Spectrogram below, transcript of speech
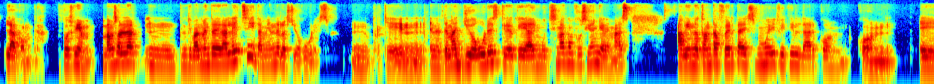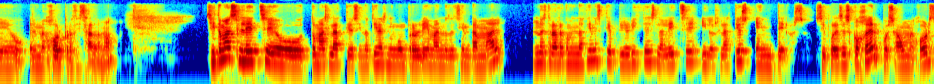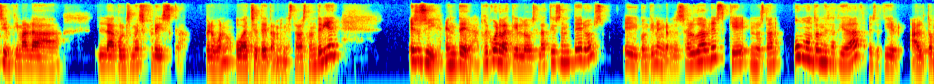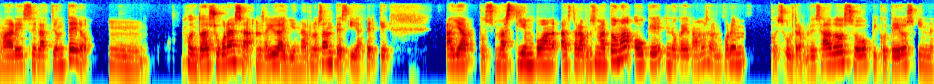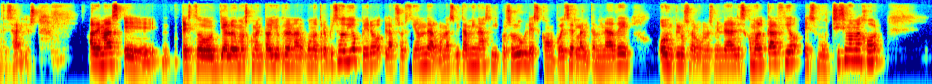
la compra. Pues bien, vamos a hablar mm, principalmente de la leche y también de los yogures, mm, porque en, el tema yogures creo que hay muchísima confusión y además, habiendo tanta oferta, es muy difícil dar con, eh, el mejor procesado, ¿no? Si tomas leche o tomas lácteos y no tienes ningún problema, no te sientan mal, nuestra recomendación es que priorices la leche y los lácteos enteros. Si puedes escoger, pues aún mejor si encima la, la consumes fresca. Pero bueno, OHT también está bastante bien. Eso sí, entera. Recuerda que los lácteos enteros eh, contienen grasas saludables que nos dan un montón de saciedad, es decir, al tomar ese lácteo entero mm, con toda su grasa nos ayuda a llenarnos antes y hacer que haya pues, más tiempo hasta la próxima toma o que no caigamos a lo mejor en pues, ultraprocesados o picoteos innecesarios. Además, eh, esto ya lo hemos comentado yo creo en algún otro episodio, pero la absorción de algunas vitaminas liposolubles, como puede ser la vitamina D o incluso algunos minerales como el calcio, es muchísimo mejor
